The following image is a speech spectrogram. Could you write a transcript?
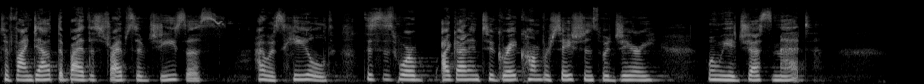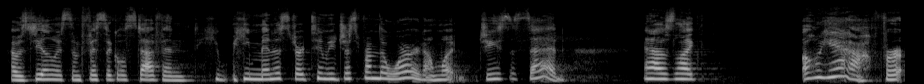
to find out that by the stripes of Jesus, I was healed. This is where I got into great conversations with Jerry when we had just met. I was dealing with some physical stuff, and he, he ministered to me just from the word on what Jesus said. And I was like, oh, yeah, for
